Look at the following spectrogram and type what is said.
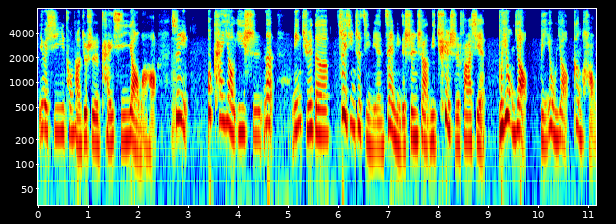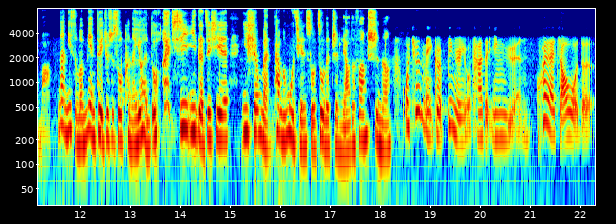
因为西医通常就是开西药嘛哈，所以不开药医师。那您觉得最近这几年在你的身上，你确实发现不用药？比用药更好吗？那你怎么面对？就是说，可能有很多 西医的这些医生们，他们目前所做的诊疗的方式呢？我觉得每个病人有他的因缘，会来找我的。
